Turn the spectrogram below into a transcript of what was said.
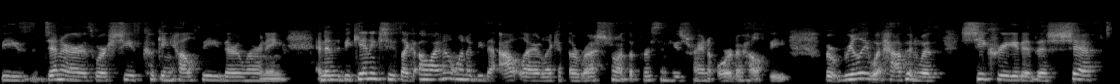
these dinners where she's cooking healthy, they're learning. And in the beginning, she's like, oh, I don't want to be the outlier, like at the restaurant, the person who's trying to order healthy. But really, what happened was she created this shift.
